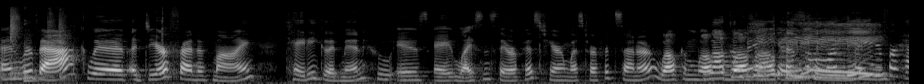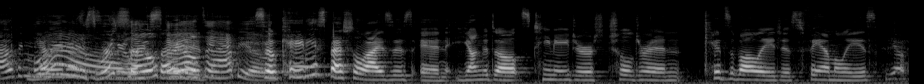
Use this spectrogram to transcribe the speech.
And we're back with a dear friend of mine, Katie Goodman, who is a licensed therapist here in West Hartford Center. Welcome, welcome, welcome. Welcome, Katie. Katie. Thank you for having me. Yes, we're we're so excited. thrilled to have you. So Katie specializes in young adults, teenagers, children, kids of all ages, families. Yep.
